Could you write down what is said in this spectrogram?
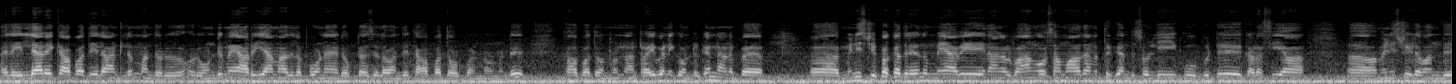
அதில் எல்லாரையும் காப்பாற்றலாண்டிலும் அந்த ஒரு ஒரு ஒன்றுமே அறியாமல் அதில் போன டாக்டர்ஸில் வந்து காப்பாற்ற பண்ணணும்னு காப்பாற்றணும்னு நான் ட்ரை பண்ணி கொண்டிருக்கேன். நான் இப்போ மினிஸ்ட்ரி பக்கத்துலேருந்து உண்மையாகவே நாங்கள் வாங்க சமாதானத்துக்கு அந்த சொல்லி கூப்பிட்டு கடைசியாக மினிஸ்ட்ரியில் வந்து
